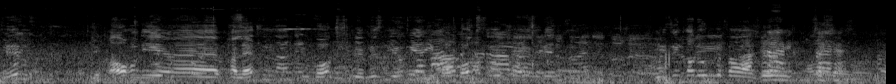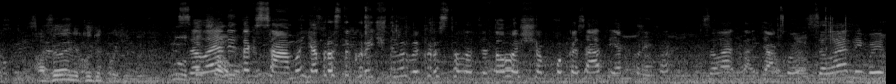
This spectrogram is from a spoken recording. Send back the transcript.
Малюнок. Wir brauchen die äh, Paletten an den Boxen. Wir müssen die irgendwie an die Boxen hinstellen. Die sind gerade umgefahren. А зелені куди потім? Зелений так само. Я просто коричневий використала для того, щоб показати як приклад. Зелений, так, дякую. Зелений ви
